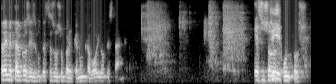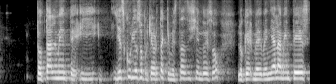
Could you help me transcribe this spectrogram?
tráeme tal cosa y dices, este es un súper al que nunca voy, ¿dónde están? Esos son los puntos. Totalmente. Y, es curioso porque ahorita que me estás diciendo eso, lo que me venía a la mente es,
